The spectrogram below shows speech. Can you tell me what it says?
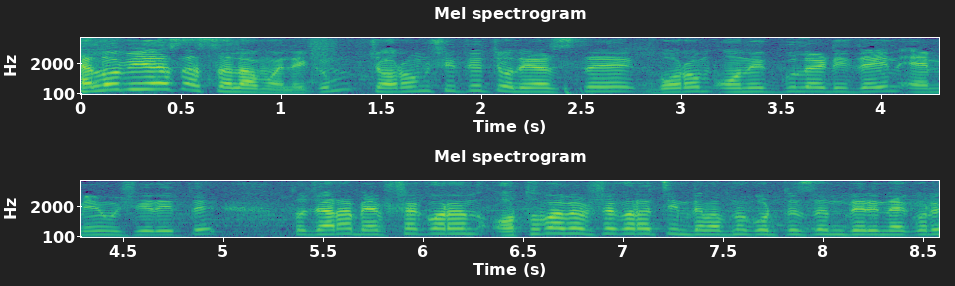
হ্যালো বিয়াস আসসালামু আলাইকুম। চরম শীতে চলে আসছে গরম অনেকগুলো ডিজাইন এম এ হুশিয়ারিতে। তো যারা ব্যবসা করেন অথবা ব্যবসা করার চিন্তা ভাবনা করতেছেন, দেরি না করে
